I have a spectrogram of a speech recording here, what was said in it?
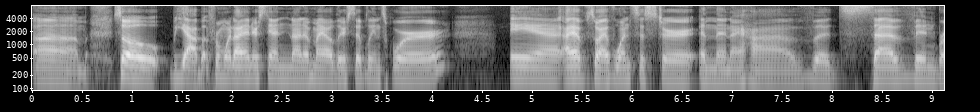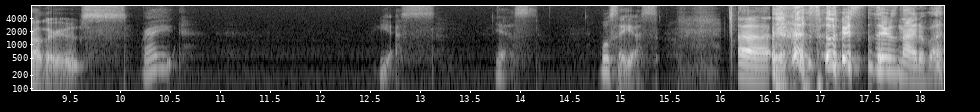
Um, so yeah, but from what I understand, none of my other siblings were. And I have so I have one sister and then I have uh, seven brothers, right? Yes. Yes. We'll say yes. Uh so there's there's nine of us.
